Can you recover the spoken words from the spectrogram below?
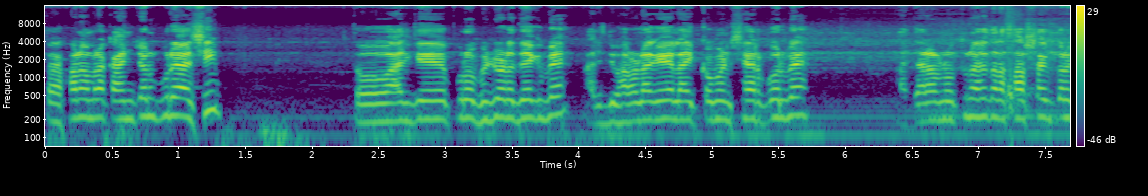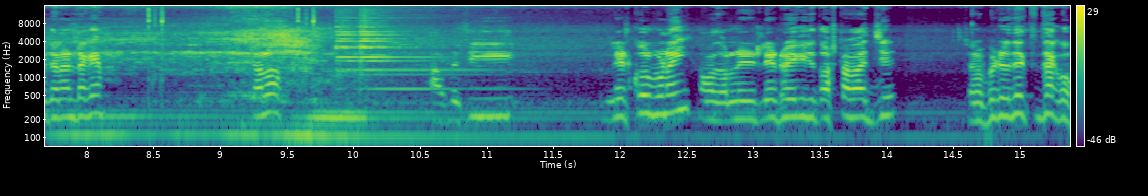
তো এখন আমরা কাঞ্চনপুরে আছি। তো আজকে পুরো ভিডিওটা দেখবে। আর যদি ভালো লাগে লাইক কমেন্ট শেয়ার করবে। আর যারা নতুন আছে, তারা সাবস্ক্রাইব করো চ্যানেলটাকে। চলো, আর বেশি লেট করব নাই। আমাদের অলরেডি লেট হয়ে গেছে, দশটা বাজছে। চলো ভিডিও দেখতে থাকো।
